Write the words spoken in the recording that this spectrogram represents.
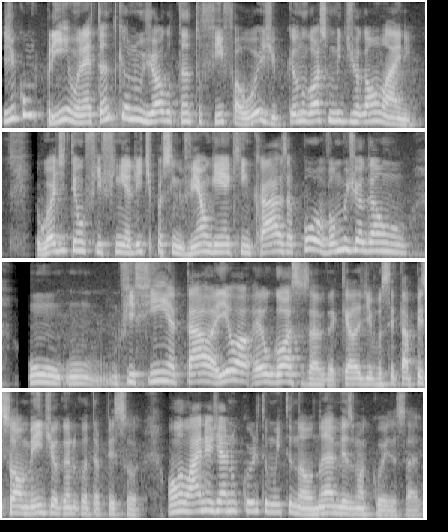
seja com um primo, né? Tanto que eu não jogo tanto FIFA hoje, porque eu não gosto muito de jogar online. Eu gosto de ter um fifinha ali, tipo assim, vem alguém aqui em casa, pô, vamos jogar um, um, um, um fifinha e tal. Aí eu, eu gosto, sabe, daquela de você estar tá pessoalmente jogando com outra pessoa. Online eu já não curto muito, não. Não é a mesma coisa, sabe?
